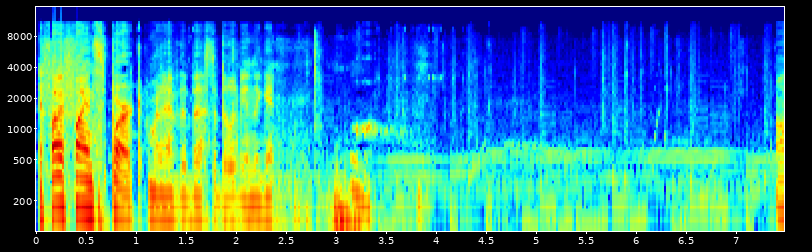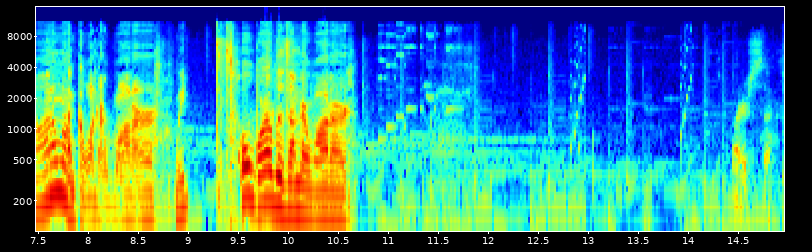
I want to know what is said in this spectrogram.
If I find Spark, I'm gonna have the best ability in the game. Oh, I don't want to go underwater. We whole world is underwater. Water sucks.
